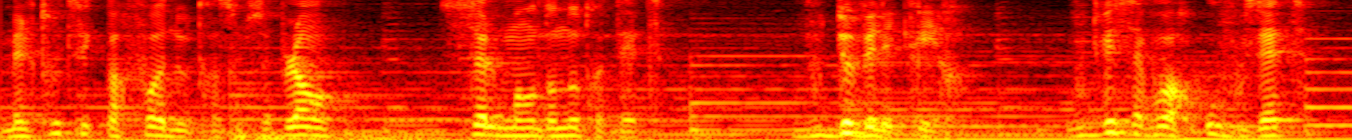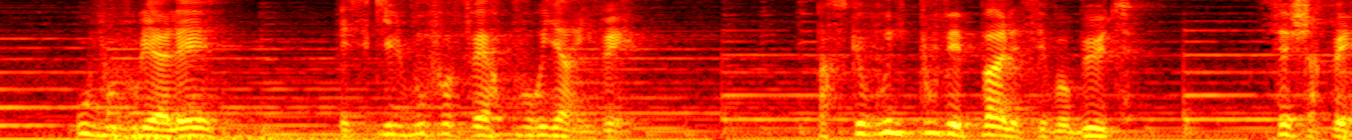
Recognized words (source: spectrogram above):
Mais le truc, c'est que parfois, nous traçons ce plan seulement dans notre tête. Vous devez l'écrire. Vous devez savoir où vous êtes, où vous voulez aller, et ce qu'il vous faut faire pour y arriver. Parce que vous ne pouvez pas laisser vos buts s'échapper.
